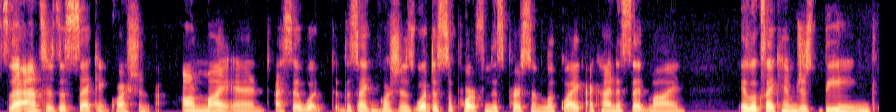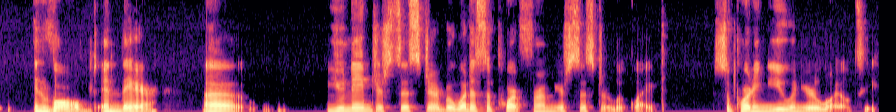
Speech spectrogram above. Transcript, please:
so that answers the second question on my end, I said, what the second question is, what does support from this person look like? I kind of said mine. It looks like him just being involved and there. Uh, you named your sister, but what does support from your sister look like? Supporting you and your loyalty.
